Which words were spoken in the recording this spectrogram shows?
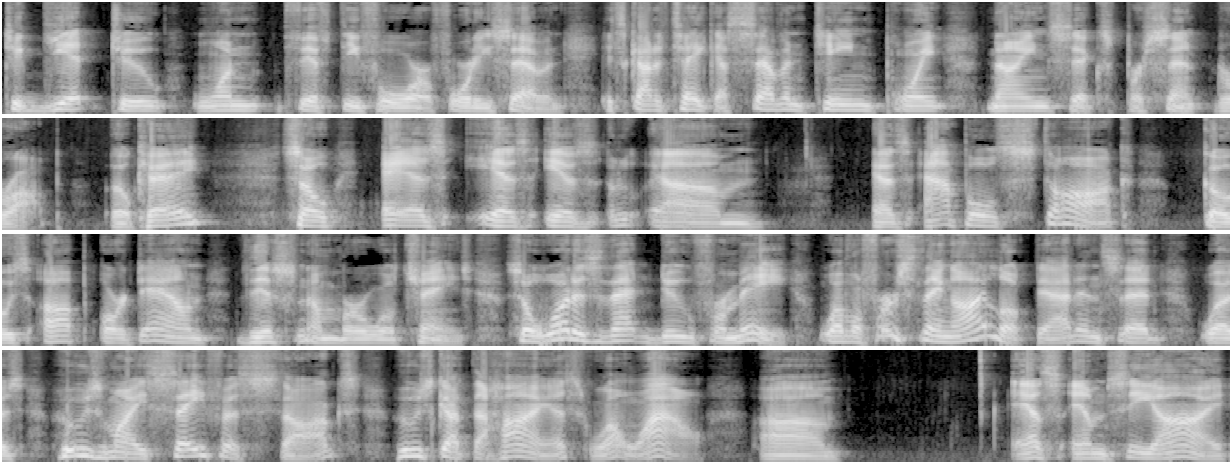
to get to 154.47. It's got to take a 17.96% drop. Okay, so as as as um, as Apple's stock goes up or down, this number will change. So, what does that do for me? Well, the first thing I looked at and said was, who's my safest stocks? Who's got the highest? Well, wow. Um, SMCI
